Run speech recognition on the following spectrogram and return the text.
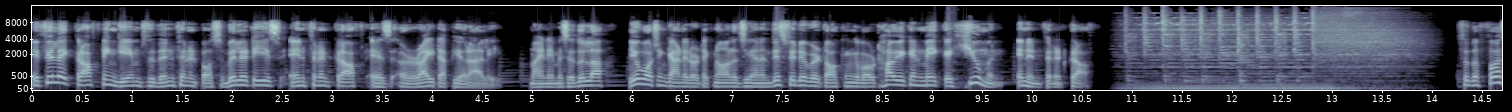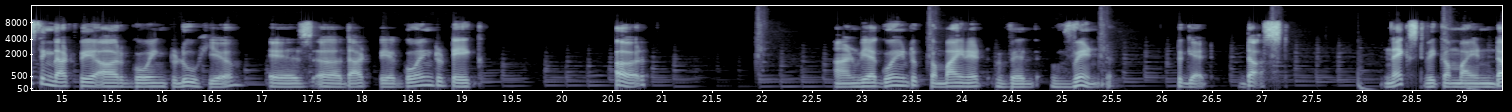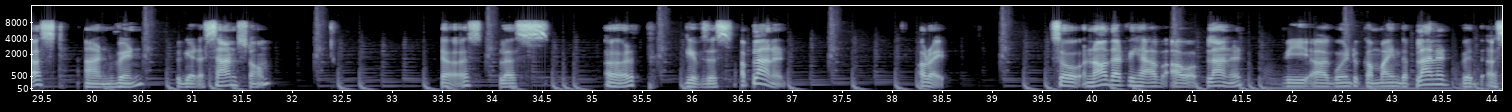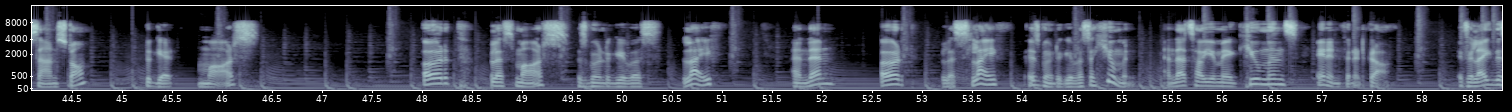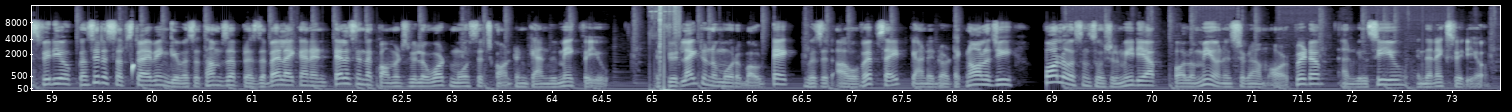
If you like crafting games with infinite possibilities, Infinite Craft is right up your alley. My name is Yadullah, you're watching Candid Technology and in this video we're talking about how you can make a human in Infinite Craft. So the first thing that we are going to do here is uh, that we are going to take earth and we are going to combine it with wind to get dust. Next, we combine dust and wind to get a sandstorm. Dust plus earth gives us a planet. Alright, so now that we have our planet, we are going to combine the planet with a sandstorm to get Mars. Earth plus Mars is going to give us life, and then Earth plus life is going to give us a human. And that's how you make humans in Infinite Craft. If you like this video, consider subscribing, give us a thumbs up, press the bell icon and tell us in the comments below what more such content can we make for you. If you'd like to know more about tech, visit our website candid.technology, follow us on social media, follow me on Instagram or Twitter and we'll see you in the next video.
